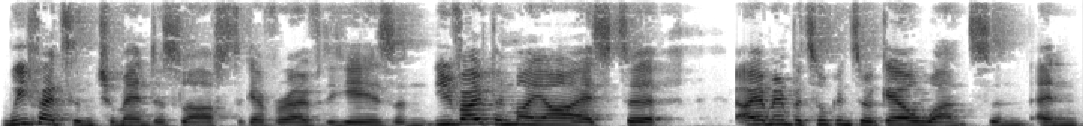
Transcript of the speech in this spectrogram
we've had some tremendous laughs together over the years. And you've opened my eyes to I remember talking to a girl once and, and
